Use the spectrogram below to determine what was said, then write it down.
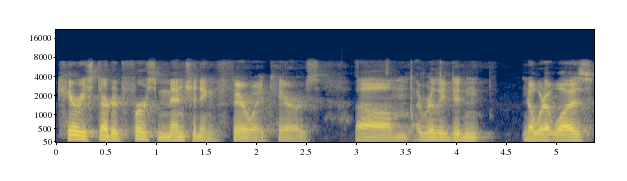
Carrie started first mentioning Fairway Cares um, I really didn't know what it was.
